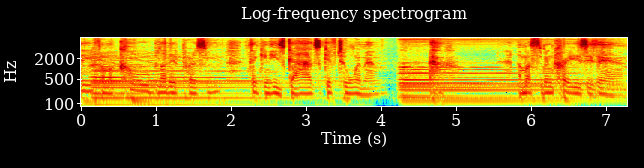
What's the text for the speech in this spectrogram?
directly from a cold blooded person thinking he's God's gift to women. I must have been crazy then.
